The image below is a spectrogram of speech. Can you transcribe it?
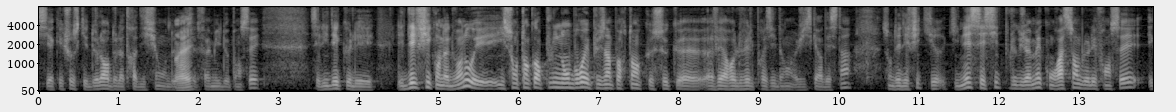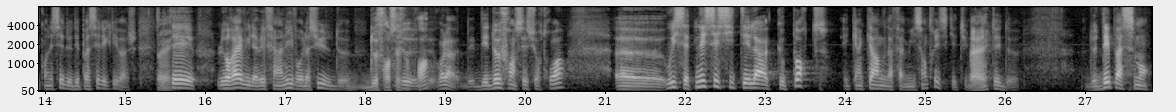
s'il y a quelque chose qui est de l'ordre de la tradition de cette famille de pensée, c'est l'idée que les, défis qu'on a devant nous, et ils sont encore plus nombreux et plus importants que ceux qu'avait à relever le président Giscard d'Estaing, sont des défis qui, nécessitent plus que jamais qu'on rassemble les Français et qu'on essaie de dépasser les clivages. C'était le rêve, il avait fait un livre là-dessus. De, deux Français sur trois Voilà, des, deux Français sur trois. Euh, oui, cette nécessité-là que porte et qu'incarne la famille centriste, qui est une volonté de, de dépassement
